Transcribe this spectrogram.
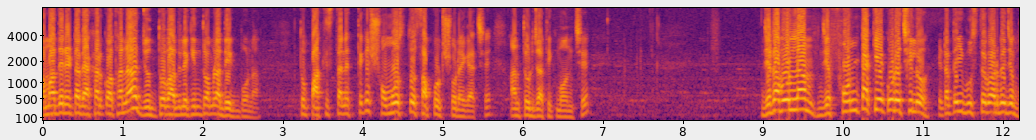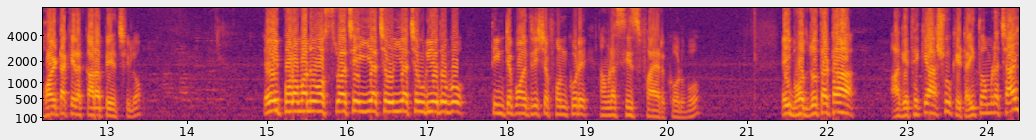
আমাদের এটা দেখার কথা না, যুদ্ধ বাদলে কিন্তু আমরা দেখব না। তো পাকিস্তানের থেকে সমস্ত সাপোর্ট সরে গেছে আন্তর্জাতিক মঞ্চে। যেটা বললাম যে, ফোনটা কে করেছিল, এটাতেই বুঝতে পারবে যে, ভয়টা কারা পেয়েছিল। এই পরমাণু অস্ত্র আছে, এই আছে, ওই আছে, উড়িয়ে দেবো। তিনটে পঁয়ত্রিশে ফোন করে আমরা সিজ ফায়ার করব। এই ভদ্রতাটা আগে থেকে আসুক, এটাই তো আমরা চাই।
